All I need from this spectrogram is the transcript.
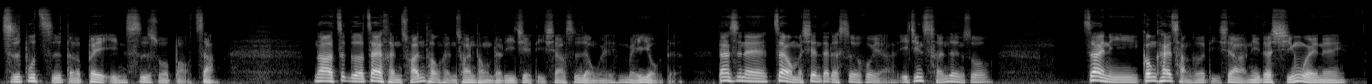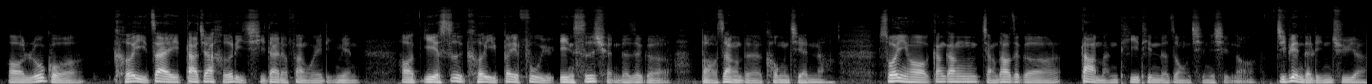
值不值得被隐私所保障？那这个在很传统、很传统的理解底下是认为没有的。但是呢，在我们现代的社会啊，已经承认说，在你公开场合底下，你的行为呢，哦，如果可以在大家合理期待的范围里面，哦，也是可以被赋予隐私权的这个保障的空间呐。所以哦，刚刚讲到这个大门梯厅的这种情形哦，即便你的邻居啊，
